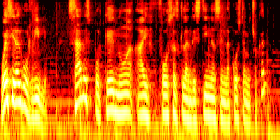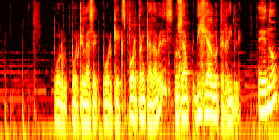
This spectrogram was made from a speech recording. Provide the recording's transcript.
voy a decir algo horrible. ¿Sabes por qué no hay fosas clandestinas en la costa de Michoacán? ¿Por, porque, las, ¿Porque exportan cadáveres? O sea, dije algo terrible. Eh, no,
